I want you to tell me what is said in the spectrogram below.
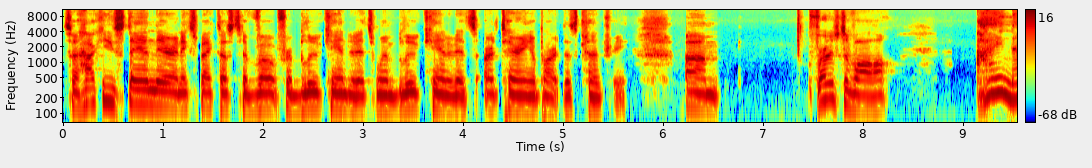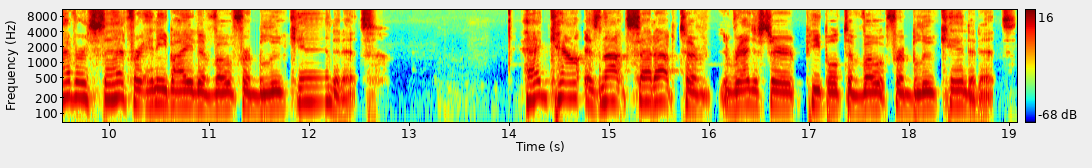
So how can you stand there and expect us to vote for blue candidates when blue candidates are tearing apart this country? Um, first of all, I never said for anybody to vote for blue candidates. Headcount is not set up to register people to vote for blue candidates.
